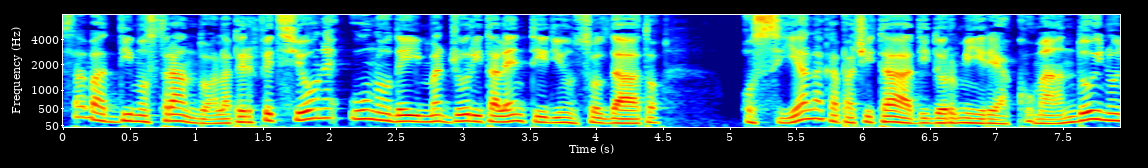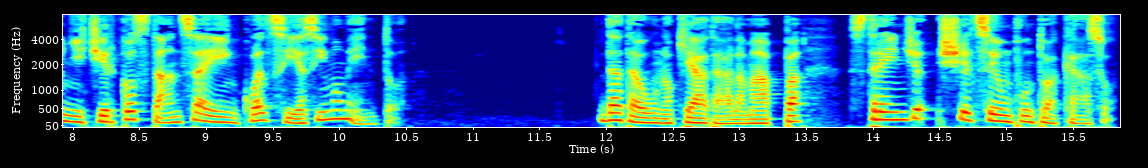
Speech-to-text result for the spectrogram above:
stava dimostrando alla perfezione uno dei maggiori talenti di un soldato, ossia la capacità di dormire a comando in ogni circostanza e in qualsiasi momento. Data un'occhiata alla mappa, Strange scelse un punto a caso.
